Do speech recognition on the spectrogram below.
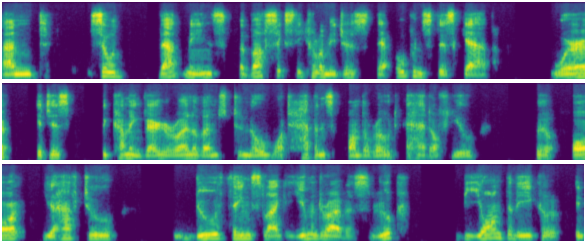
And so that means above 60 kilometers, there opens this gap where it is becoming very relevant to know what happens on the road ahead of you, uh, or you have to do things like human drivers, look beyond the vehicle in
